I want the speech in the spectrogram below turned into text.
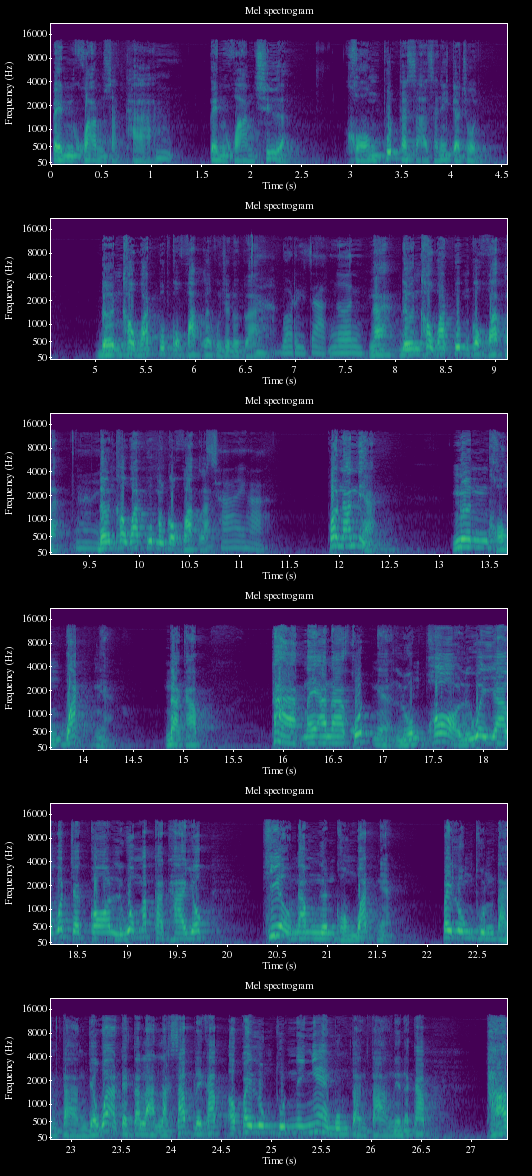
เป็นความศรัทธาเป็นความเชื่อ ของพุทธศาสนิกชน เดินเข้าวัดปุ๊บก็ควักแล้วคุณชนุชว่าอะบริจาคเงิน นะเดินเข้าวัดปุ๊บมันก็ควักแล้วใช่ เดินเข้าวัดปุ๊บมันก็ควักแล้ว ใช่ค่ะ เพราะนั้นเนี่ยเงินของวัดเนี่ยนะครับ ถ้าหากในอนาคตเนี่ยหลวงพ่อหรือว่ายาวัจกร หรือว่ามัคคทายก เที่ยวนำเงินของวัดเนี่ยไปลงทุนต่างๆอย่าว่าแต่ตลาดหลักทรัพย์เลยครับเอาไปลงทุนในแง่มุมต่างๆเนี่ยนะครับ ถาม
